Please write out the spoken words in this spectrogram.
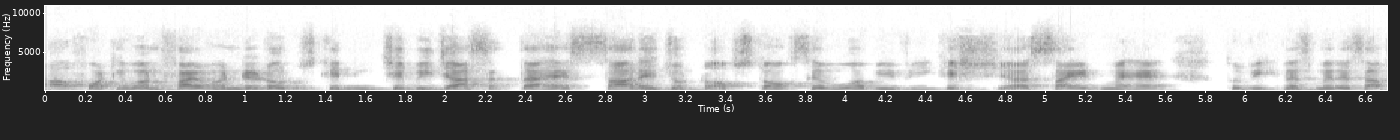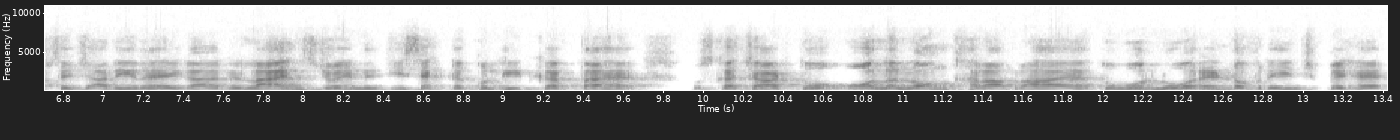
फोर्टी वन फाइव हंड्रेड और उसके नीचे भी जा सकता है। सारे जो टॉप स्टॉक्स है वो अभी वीकिश साइड में है। तो वीकनेस मेरे हिसाब से जारी रहेगा। रिलायंस जो एनर्जी सेक्टर को लीड करता है, उसका चार्ट तो ऑल अलोंग खराब रहा है तो वो लोअर एंड ऑफ़ रेंज पे है।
